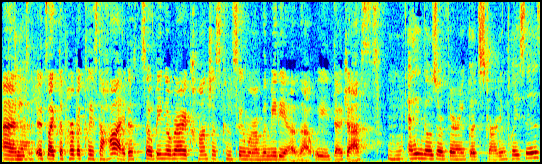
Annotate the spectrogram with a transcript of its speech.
And Yeah. it's like the perfect place to hide. So being a very conscious consumer of the media that we digest. Mhm. I think those are very good starting places.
